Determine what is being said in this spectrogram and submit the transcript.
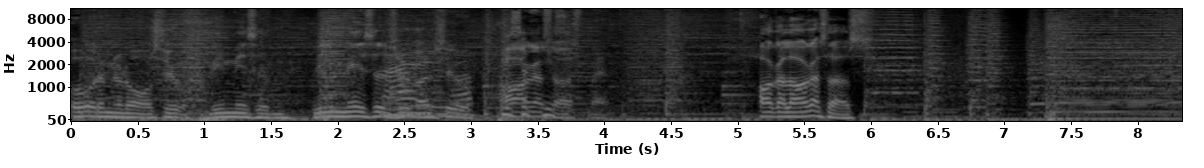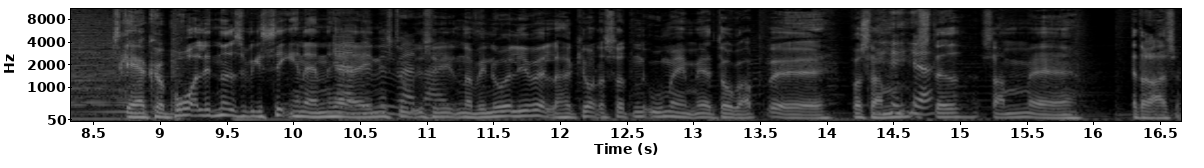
8 minutter over syv. Vi missede den. Vi missede Ej, 707. hvor pis og Hokker pis. os, mand. Hokker lokker os. Skal jeg køre bordet lidt ned, så vi kan se hinanden Ja, her det inde i studiet, dejligt. når vi nu alligevel har gjort os sådan umage med at dukke op øh, på samme Ja. sted, samme øh, adresse.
